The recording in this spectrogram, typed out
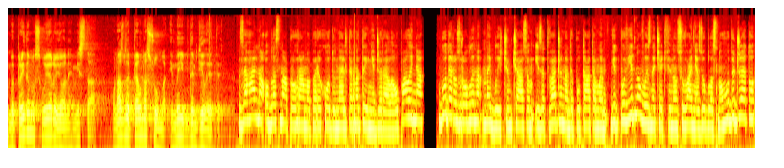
Ми прийдемо в свої райони, міста. У нас буде певна сума, і ми її будемо ділити. Загальна обласна програма переходу на альтернативні джерела опалення буде розроблена найближчим часом і затверджена депутатами. Відповідно, визначать фінансування з обласного бюджету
